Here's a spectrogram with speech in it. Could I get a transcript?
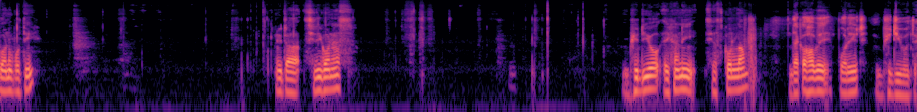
গণপতি। এটা শ্রী গণেশ। ভিডিও এখানেই শেষ করলাম। দেখা হবে পরের ভিডিওতে।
